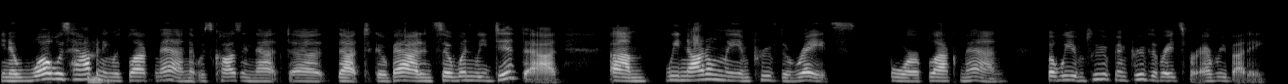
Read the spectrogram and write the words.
You know, what was happening mm-hmm. with Black men that was causing that uh, that to go bad? And so when we did that, um, we not only improved the rates for Black men, but we improved improved the rates for everybody,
